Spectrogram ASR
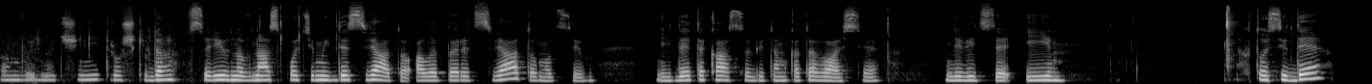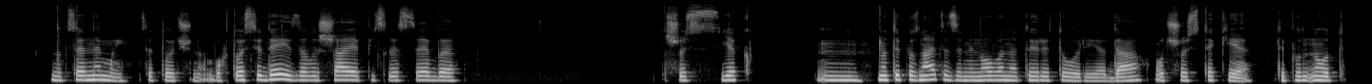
вам видно чи ні, трошки, да? все рівно в нас потім йде свято, але перед святом оцим йде така собі там катавасія. Дивіться, і хтось іде, ну це не ми, це точно, бо хтось іде і залишає після себе щось як. Ну, типу, знаєте, замінована територія, да? От щось таке. Типу, ну от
